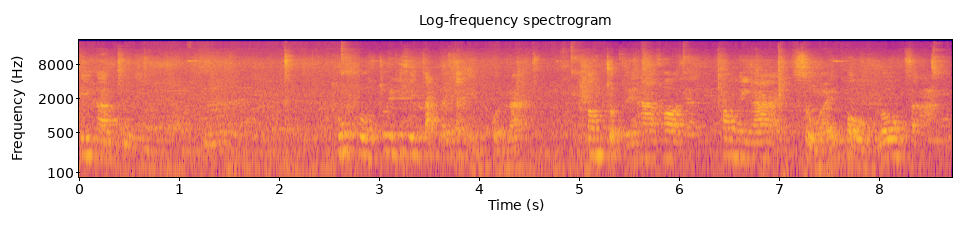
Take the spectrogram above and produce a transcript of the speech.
พี่ครับทุกวงจุ้ยที่ไปจัดแล้วจะเห็นผลนะ ต้องจบด้วยห้าข้อเนี่ยท่องง่ายๆ สวยโปร่งโล่งสะอาด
